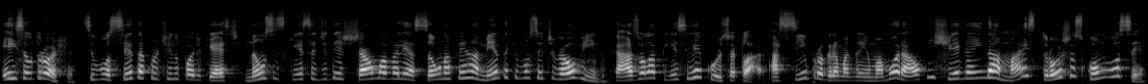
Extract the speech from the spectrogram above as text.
Ei, seu trouxa! Se você está curtindo o podcast, não se esqueça de deixar uma avaliação na ferramenta que você estiver ouvindo, caso ela tenha esse recurso, é claro. Assim o programa ganha uma moral e chega ainda a mais trouxas como você.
